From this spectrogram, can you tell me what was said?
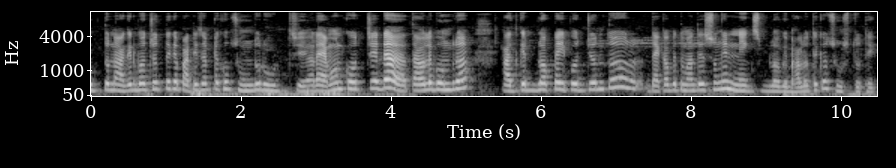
উঠতো না, আগের বছর থেকে পাটিসাপটা খুব সুন্দর উঠছে। আর এমন করছে না, তাহলে বন্ধুরা আজকের ব্লগটা এই পর্যন্ত, দেখাবে তোমাদের সঙ্গে নেক্সট ব্লগে। ভালো থেকো, সুস্থ থেকো।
